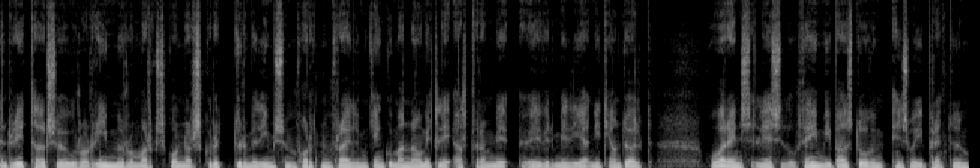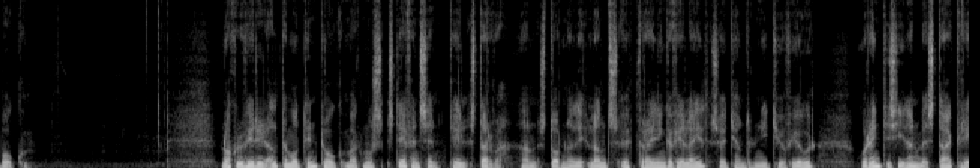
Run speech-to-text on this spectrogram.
en ritaður sögur og rýmur og margskonar skruttur með ímsum fornum fræðum gengum manna á milli allt fram yfir miðja 19. öld og var eins lesið úr þeim í baðstofum eins og í prentuðum bókum. Nokkru fyrir aldamótin tók Magnús Stefensen til starfa. Hann stopnaði landsuppfræðingafélagið 1794 og reyndi síðan með stakri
